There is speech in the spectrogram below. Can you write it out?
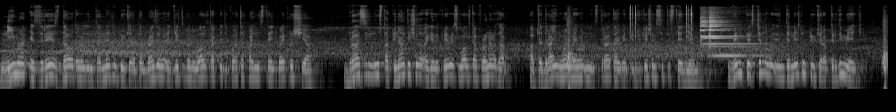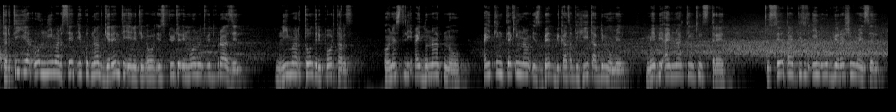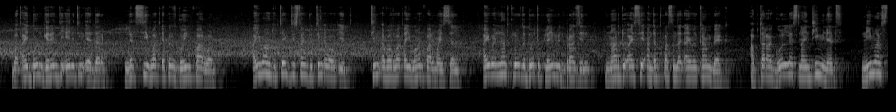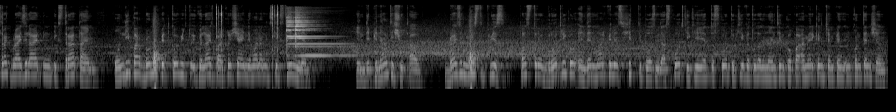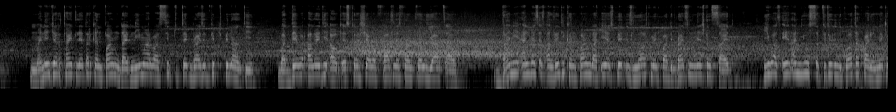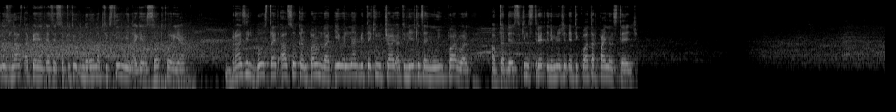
Neymar is raised doubt about his international future after Brazil were ejected from the World Cup at the quarter-final stage by Croatia. Brazil lost a penalty shootout against the previous World Cup runners-up after drawing one by one in extra time at Education City Stadium. When questioned about his international future after the match, 30-year-old Neymar said he could not guarantee anything about his future involvement with Brazil. Neymar told reporters, Honestly, I do not know. I think taking now is bad because of the heat of the moment. Maybe I'm not thinking straight. To say that this is in would be rushing myself, but I don't guarantee anything either. Let's see what happens going forward. I want to take this time to think about it, think about what I want for myself. I will not close the door to playing with Brazil, nor do I say 100% that I will come back. After a goalless 90 minutes, Neymar struck Brazil out in extra time only for Bruno Petkovic to equalize for Croatia in the 116 minute. In the penalty shootout, Brazil missed the twist, pass through Rodrygo and then Marquinhos hit the post with a spot kick he had to score to keep the 2019 Copa América champions in contention. Manager Tite later confirmed that Neymar was set to take Brazil fifth penalty, but they were already out as Croatia were pathless from 12 yards out. Dani Alves has already confirmed that he has played his last match for the Brazilian national Tite. He was an unused substitute in the quarter-final, making his last appearance as a substitute in the round of 16 win against South Korea. Brazil boss side also confirmed that he will not be taking charge of the national side moving forward after their second straight elimination at the quarter-final stage.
